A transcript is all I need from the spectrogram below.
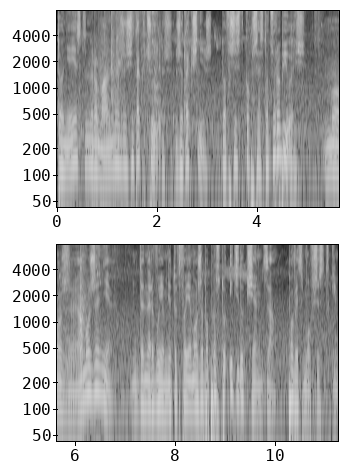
To nie jest normalne, że się tak czujesz, że tak śnisz. To wszystko przez to, co robiłeś. Może, a może nie. Denerwuje mnie to twoje może, po prostu idź do księdza. Powiedz mu o wszystkim.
